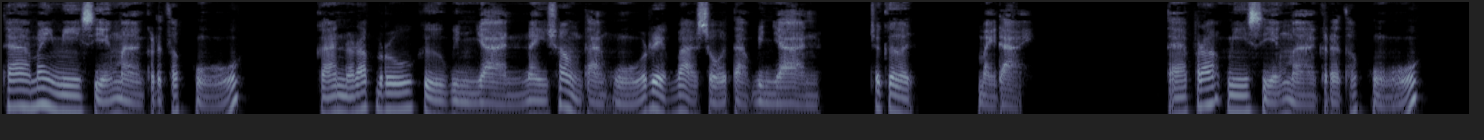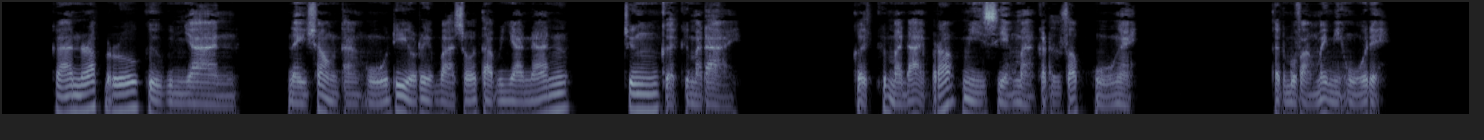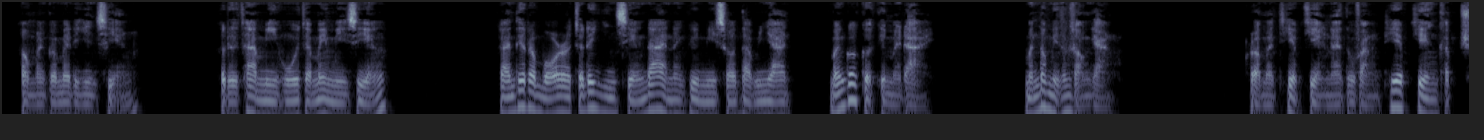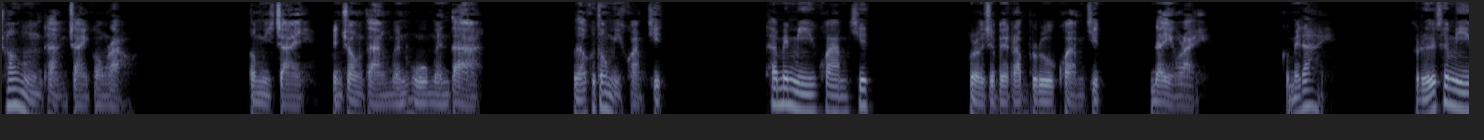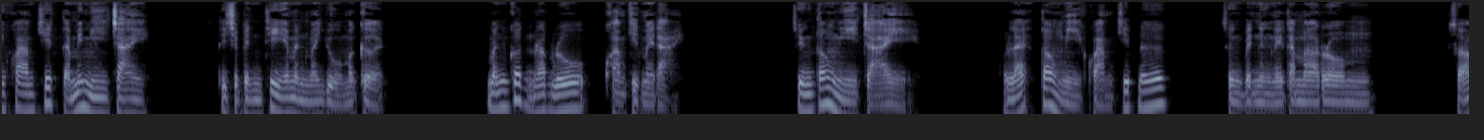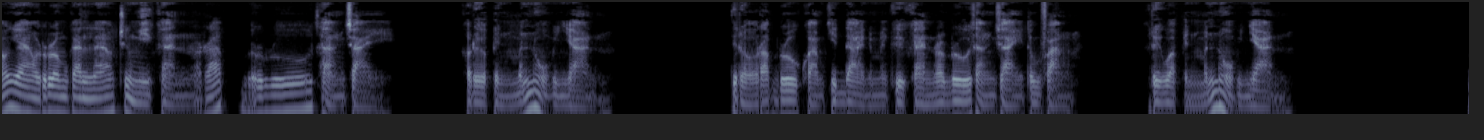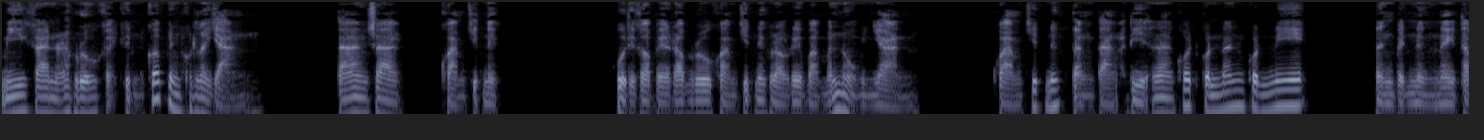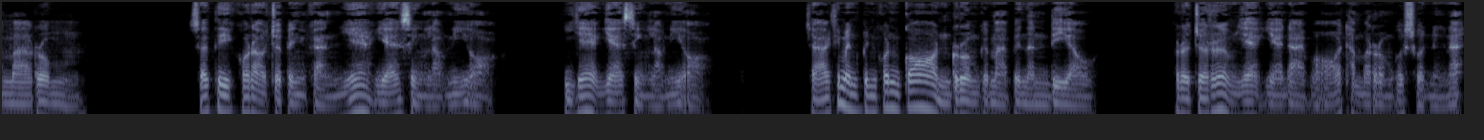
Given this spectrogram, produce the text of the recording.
ถ้าไม่มีเสียงมากระทบหู การรับรู้คือวิญญาณในช่องทางหูเรียกว่าโสตวิญญาณ จะเกิดไม่ได้ แต่เพราะมีเสียงมากระทบหู การรับรู้คือวิญญาณในช่องทางหูที่เรียกว่าโสตวิญญาณนั้น จึงเกิดขึ้นมาได้ เกิดขึ้นมาได้ เพราะมีเสียงมากระทบหูไง แต่ท่านผู้ฟังไม่มีหูเด้เอามันก็ไม่ได้ยินเสียง หรือถ้ามีหูจะไม่มีเสียง การที่เราบอกเราจะได้ยินเสียงได้นั่นคือมีโสตวิญญาณ มันก็เกิดขึ้นไม่ได้ มันต้องมีทั้งสองอย่าง เรามาเทียบเคียงนะทุกฝั่งเทียบเคียงกับช่องทางใจของเรา ต้องมีใจเป็นช่องทางเหมือนหูเหมือนตา แล้วก็ต้องมีความคิด ถ้าไม่มีความคิด เราจะไปรับรู้ความคิดได้อย่างไร ก็ไม่ได้ หรือถ้ามีความคิดแต่ไม่มีใจ ที่จะเป็นที่ให้มันมาอยู่มาเกิด มันก็รับรู้ความคิดไม่ได้ จึงต้องมีใจ และต้องมีความคิดนึก ซึ่งเป็นหนึ่งในธรรมารมณ์สองอย่างรวมกันแล้วจึงมีการรับรู้ทางใจเขาเรียกเป็นมโนวิญญาณ ที่เรารับรู้ความคิดได้นี่มันคือการรับรู้ทางใจทุกฝังเรียกว่าเป็นมโนวิญญาณ มีการรับรู้เกิดขึ้นก็เป็นคนละอย่างต่างจากความคิดนึก ผู้ที่เข้าไปรับรู้ความคิดนึกเราเรียกว่ามโนวิญญาณ ความคิดนึกต่างๆ อดีตอนาคตคนนั้นคนนี้นั่นเป็นหนึ่งในธรรมารมณ์สติของเราจะเป็นการแยกแยะสิ่งเหล่านี้ออก แยกแยะสิ่งเหล่านี้ออก จากที่มันเป็นก้อนๆรวมกันมาเป็นอันเดียว เราจะเริ่มแยกแยะได้ว่าอ๋อธรรมารมก็ส่วนหนึ่งนะ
